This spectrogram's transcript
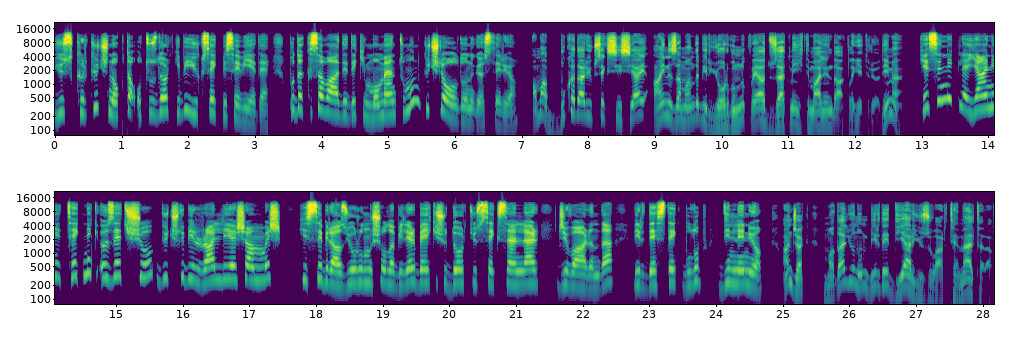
143.34 gibi yüksek bir seviyede. Bu da kısa vadedeki momentumun güçlü olduğunu gösteriyor. Ama bu kadar yüksek CCI aynı zamanda bir yorgunluk veya düzeltme ihtimalini de akla getiriyor değil mi? Kesinlikle yani teknik özet şu, güçlü bir rally yaşanmış, hisse biraz yorulmuş olabilir, belki şu 480'ler civarında bir destek bulup dinleniyor. Ancak madalyonun bir de diğer yüzü var, temel taraf.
